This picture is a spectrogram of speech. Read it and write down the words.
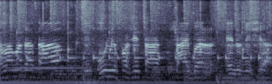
Selamat datang di Universitas Cyber Indonesia.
